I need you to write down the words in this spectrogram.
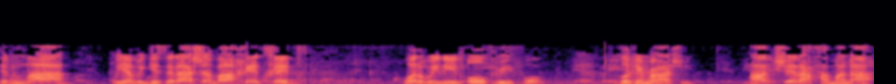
teruma, we have a gezerah shavah chet chet. What do we need all three for? Look in Rashi. Akshera hamana,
